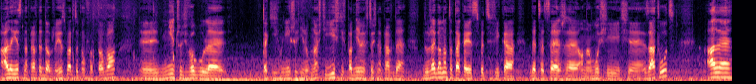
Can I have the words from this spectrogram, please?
ale jest naprawdę dobrze, jest bardzo komfortowo, nie czuć w ogóle takich mniejszych nierówności. Jeśli wpadniemy w coś naprawdę dużego, no to taka jest specyfika DCC, że ono musi się zatłuc, ale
